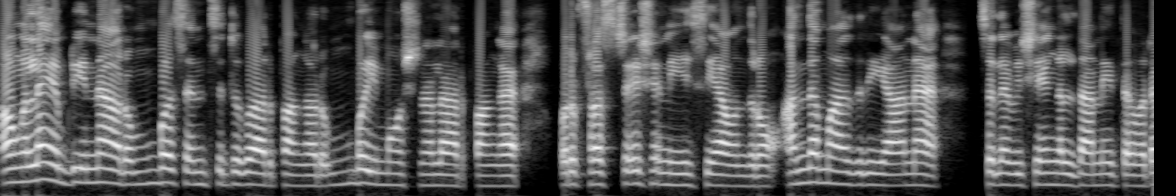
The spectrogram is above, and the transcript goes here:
அவங்கெல்லாம் எப்படின்னா ரொம்ப சென்சிட்டிவா இருப்பாங்க. ரொம்ப இமோஷனலா இருப்பாங்க. ஒரு ஃப்ரஸ்ட்ரேஷன் ஈஸியா வந்துடும் அந்த மாதிரியான சில விஷயங்கள் தானே தவிர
